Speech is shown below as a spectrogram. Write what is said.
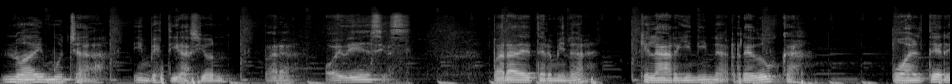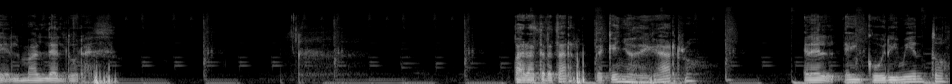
no hay mucha investigación para o evidencias para determinar que la arginina reduzca o altere el mal de alturas. para tratar pequeños desgarros en el encubrimiento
